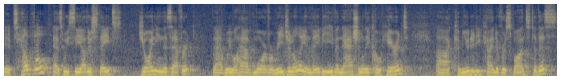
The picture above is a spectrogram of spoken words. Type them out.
It's helpful as we see other states joining this effort that we will have more of a regionally and maybe even nationally coherent uh, community kind of response to this,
